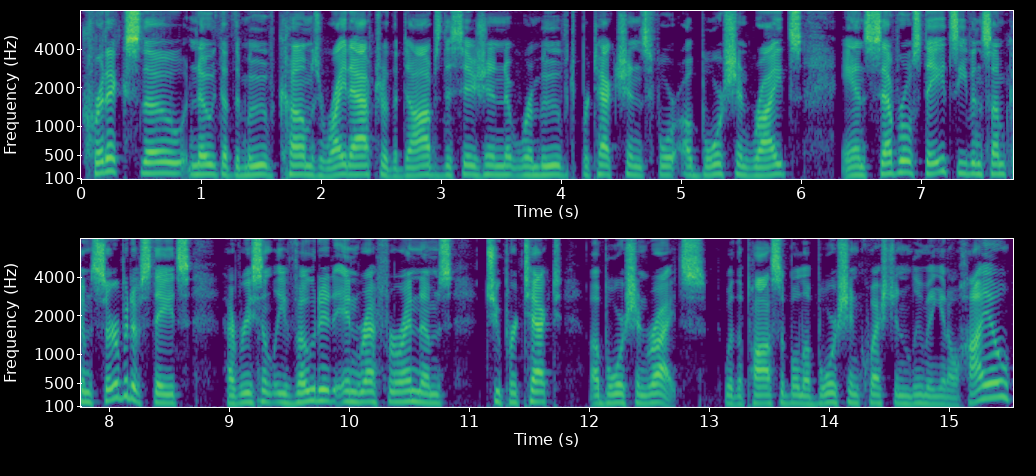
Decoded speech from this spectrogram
Critics, though, note that the move comes right after the Dobbs decision removed protections for abortion rights, and several states, even some conservative states, have recently voted in referendums to protect abortion rights. With a possible abortion question looming in Ohio,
